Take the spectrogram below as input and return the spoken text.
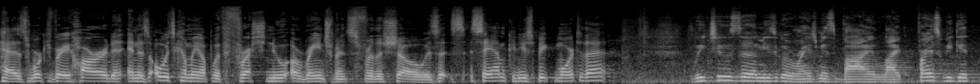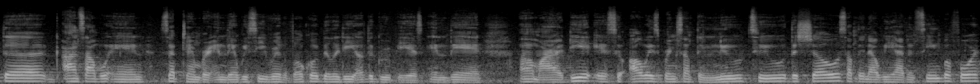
has worked very hard and, and is always coming up with fresh new arrangements for the show. Is it, Sam, can you speak more to that? We choose the musical arrangements by like first we get the ensemble in September and then we see where the vocal ability of the group is and then um, our idea is to always bring something new to the show, something that we haven't seen before.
